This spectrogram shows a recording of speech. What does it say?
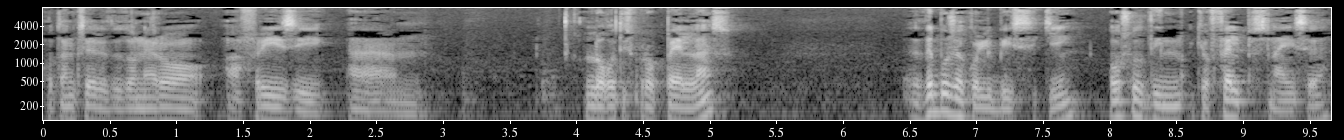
Όταν ξέρετε το νερό αφρίζει λόγω της προπέλας, δεν μπορείς να κολυμπήσεις εκεί, όσο διν... και ο Φέλπς να είσαι,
